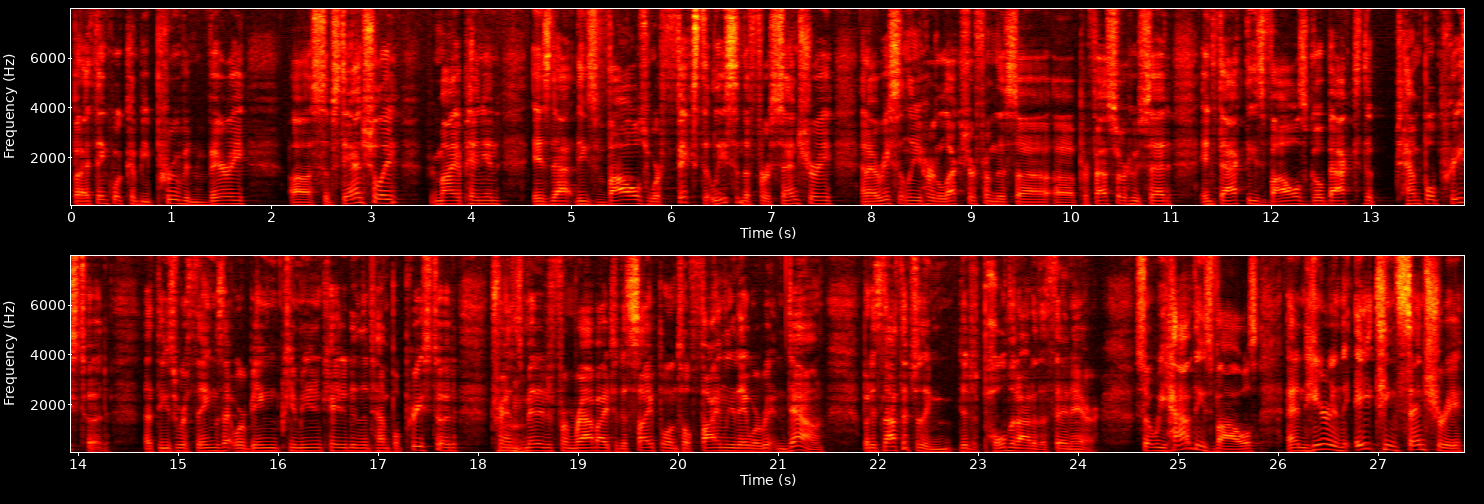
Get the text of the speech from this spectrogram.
But I think what can be proven very uh, substantially, in my opinion, is that these vowels were fixed at least in the first century. And I recently heard a lecture from this uh, uh, professor who said, in fact, these vowels go back to the temple priesthood, that these were things that were being communicated in the temple priesthood, transmitted mm. from rabbi to disciple until finally they were written down. But it's not that they, they just pulled it out of the thin air. So we have these vowels, and here in the 18th century,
